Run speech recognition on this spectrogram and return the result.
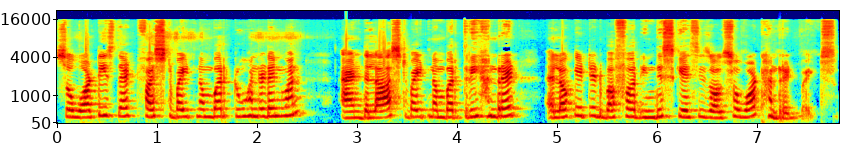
So what is that first byte number 201 and the last byte number 300 allocated buffer in this case is also what 100 bytes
